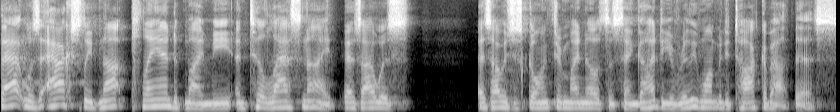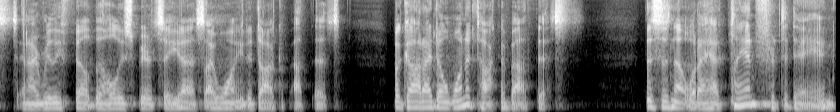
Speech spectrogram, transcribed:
that was actually not planned by me until last night as I was as I was just going through my notes and saying, God, do you really want me to talk about this? And I really felt the Holy Spirit say, Yes, I want you to talk about this. But God, I don't want to talk about this. This is not what I had planned for today. And,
